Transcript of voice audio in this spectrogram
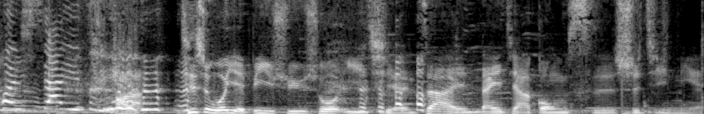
快下一集。好了，其实我也必须说，以前在那一家公司十几年。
